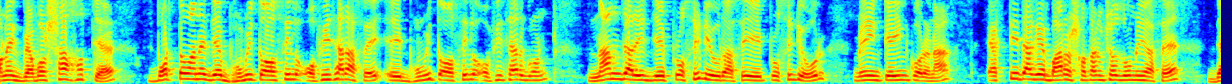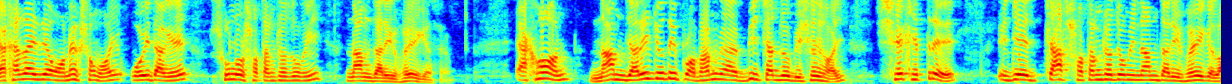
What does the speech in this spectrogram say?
অনেক ব্যবসা হচ্ছে। বর্তমানে যে ভূমি তহসিল অফিসার আছে, এই ভূমি তহসিল অফিসারগণ নামজারির যে প্রসিডিউর আছে, এই প্রসিডিউর মেইনটেইন করে না। একটি দাগে বারো শতাংশ জমি আছে। দেখা যায় যে অনেক সময় ওই দাগে ষোলো শতাংশ জমি নামজারি হয়ে গেছে। এখন নামজারি যদি প্রধান বিচার্য বিষয় হয়, সেক্ষেত্রে এই যে চার শতাংশ জমি নামজারি হয়ে গেল,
